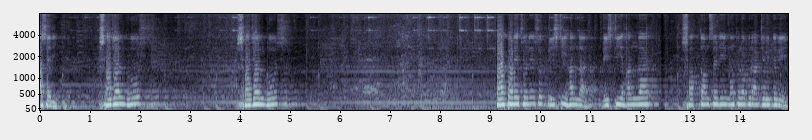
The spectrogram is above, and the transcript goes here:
আসেনি। সজল ঘোষ সজল ঘোষ। তারপরে চলে এসো বৃষ্টি হালদার। বৃষ্টি হালদার সপ্তম শ্রেণি মথুরাপুর আর্য বিদ্যাপীঠ।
